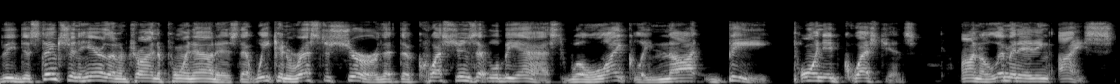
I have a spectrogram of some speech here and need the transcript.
the distinction here that I'm trying to point out is that we can rest assured that the questions that will be asked will likely not be pointed questions on eliminating ICE,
